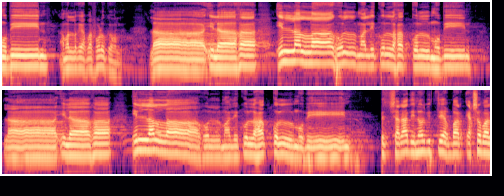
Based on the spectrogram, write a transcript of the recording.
মুবিন। আমার লগে একবার পড়ুক হলে লা ইল্লাল্লাহুল মালিকুল হাক্কুল মুবিন। লা ইল্লাল্লাহুল মালিকুল হাক্কুল মুবিন। সারা দিনের ভিতরে একবার, একশো বার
